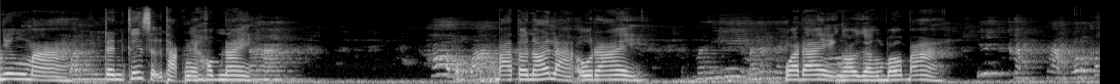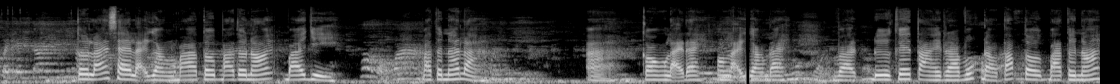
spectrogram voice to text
Nhưng mà trên cái sự thật ngày hôm nay Ba tôi nói là ô Qua đây ngồi gần bờ ba. Tôi lái xe lại gần ba tôi Ba tôi nói ba gì? Ba tôi nói là À con lại đây Con lại gần đây. Và đưa cái tay ra vuốt đầu tóc tôi Ba tôi nói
